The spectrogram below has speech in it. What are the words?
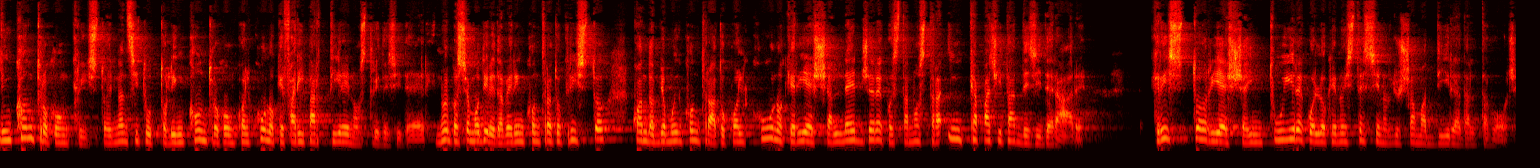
L'incontro con Cristo è innanzitutto l'incontro con qualcuno che fa ripartire i nostri desideri. Noi possiamo dire di aver incontrato Cristo quando abbiamo incontrato qualcuno che riesce a leggere questa nostra incapacità a desiderare. Cristo riesce a intuire quello che noi stessi non riusciamo a dire ad alta voce.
